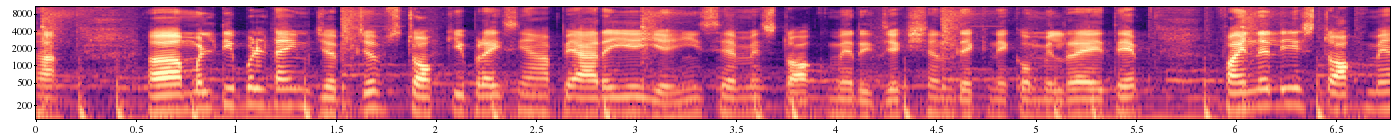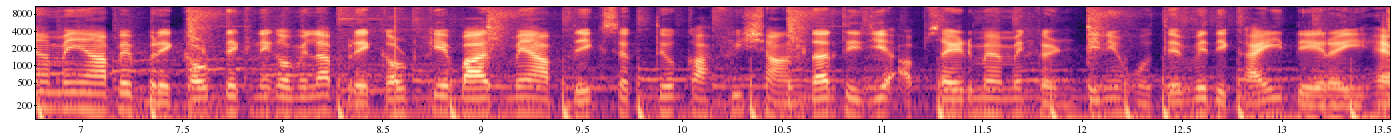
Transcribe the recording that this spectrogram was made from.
था। मल्टीपल टाइम जब जब स्टॉक की प्राइस यहाँ पे आ रही है यहीं से हमें स्टॉक में रिजेक्शन देखने को मिल रहे थे। फाइनली स्टॉक में हमें यहाँ पे ब्रेकआउट देखने को मिला। ब्रेकआउट के बाद में आप देख सकते हो, काफ़ी शानदार तेज़ी अपसाइड में हमें कंटिन्यू होते हुए दिखाई दे रही है।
